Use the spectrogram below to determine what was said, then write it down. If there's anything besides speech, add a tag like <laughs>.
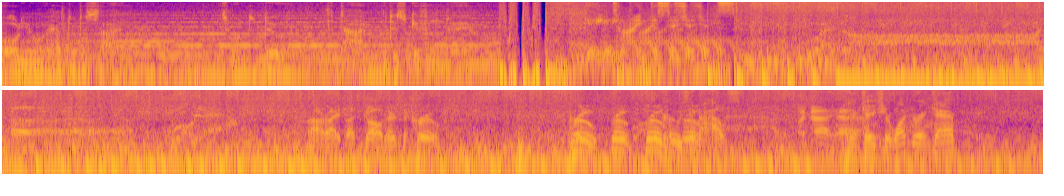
All you have to decide is what to do with the time that is given to you. Game time decisions. Uh, all right, let's go. There's the crew. Crew, crew, crew. The crew's in the house. Oh, yeah, And yeah. in case you're wondering, Cam.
